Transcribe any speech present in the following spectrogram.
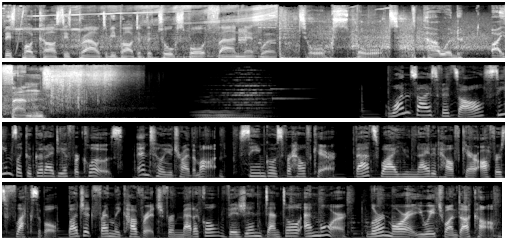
This podcast is proud to be part of the TalkSport Fan Network. TalkSport, powered by fans. One size fits all seems like a good idea for clothes until you try them on. Same goes for healthcare. That's why United Healthcare offers flexible, budget friendly coverage for medical, vision, dental, and more. Learn more at uh1.com.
